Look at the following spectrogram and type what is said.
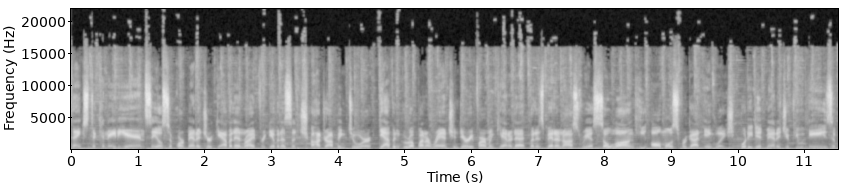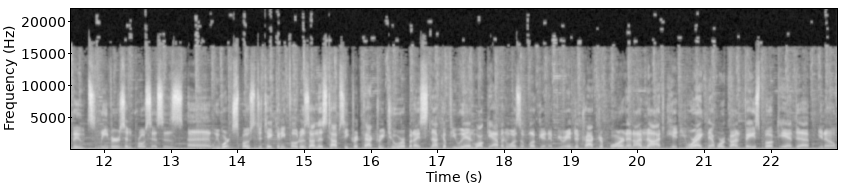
Thanks to Canadian sales support manager Gavin Enright for giving us a jaw-dropping tour. Gavin grew up on a ranch and dairy farm in Canada, but has been in Austria so long he almost forgot English. But he did manage a few A's boots, levers, and processes. Uh, we weren't supposed to take any photos on this top secret factory tour, but I snuck a few in while Gavin wasn't looking. If you're into tractor porn and I'm not, hit Your Ag Network on Facebook and, uh, you know,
